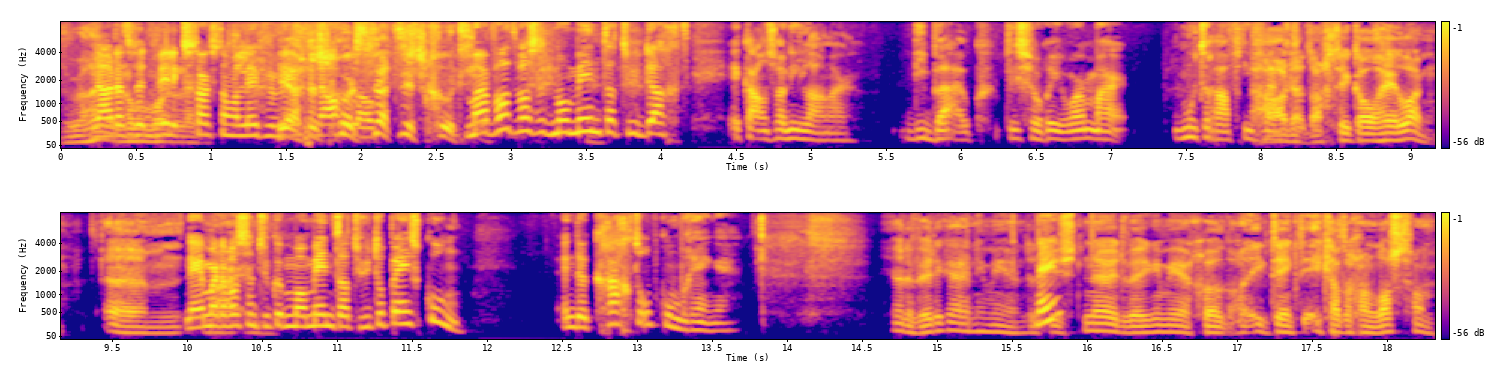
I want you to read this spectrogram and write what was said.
Nou, dat wil ik straks nog wel even weten. Ja, dat is, goed, dat is goed. Maar wat was het moment dat u dacht... ik kan zo niet langer, die buik. Het is sorry hoor, maar het moet eraf, die Nou, dat dacht ik al heel lang. Um, nee, maar, maar er was natuurlijk een moment dat u het opeens kon en de kracht op kon brengen? Ja, dat weet ik eigenlijk niet meer. Dat nee? Is, nee, dat weet ik niet meer. Gewoon, ik denk, ik had er gewoon last van.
